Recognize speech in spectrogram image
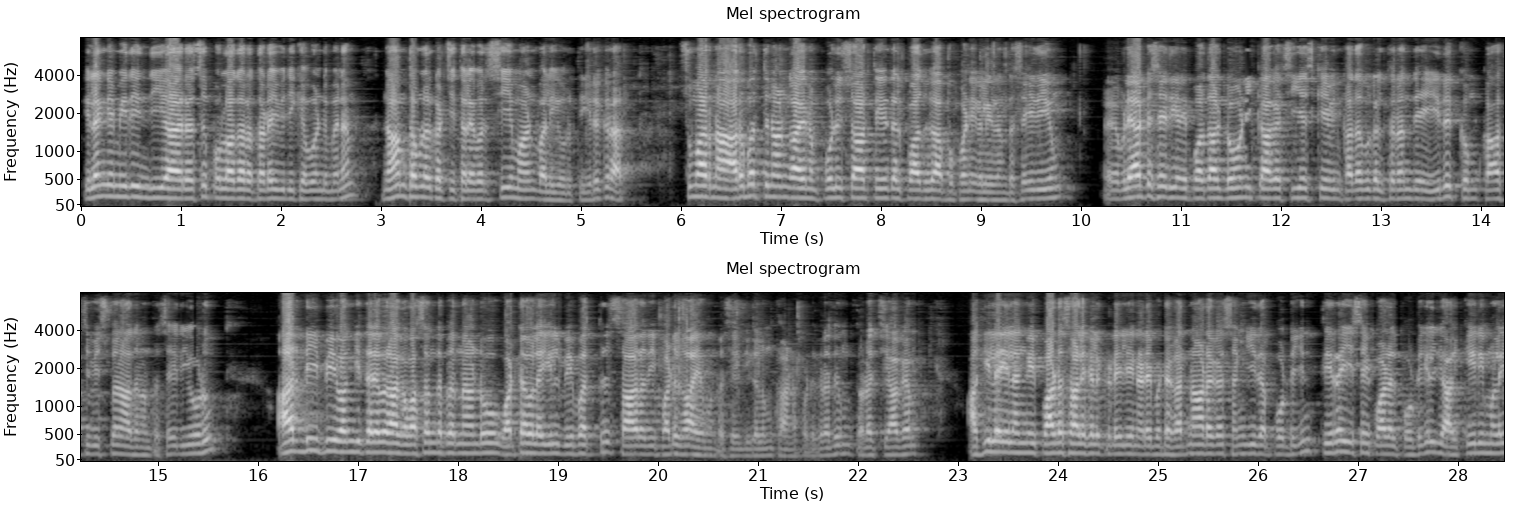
இலங்கை மீது இந்திய அரசு பொருளாதார தடை விதிக்க வேண்டும் என நாம் தமிழர் கட்சி தலைவர் சீமான் வலியுறுத்தி இருக்கிறார் சுமார் நான் அறுபத்தி நான்காயிரம் போலீசார் தேர்தல் பாதுகாப்பு பணிகளில் என்ற செய்தியும் விளையாட்டு செய்திகளை பார்த்தால் டோனிக்காக சிஎஸ்கேவின் கதவுகள் திறந்தே இருக்கும் காசி விஸ்வநாதன் என்ற செய்தியோடும் ஆர்டிபி வங்கி தலைவராக வசந்த பெர்னாண்டோ வட்டவலையில் விபத்து சாரதி படுகாயம் என்ற செய்திகளும் காணப்படுகிறது. தொடர்ச்சியாக அகில இலங்கை பாடசாலைகளுக்கு இடையிலே நடைபெற்ற கர்நாடக சங்கீத போட்டியின் திரை இசை பாடல் போட்டியில் யாழ் கீரிமலை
